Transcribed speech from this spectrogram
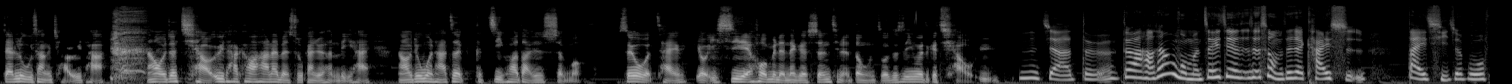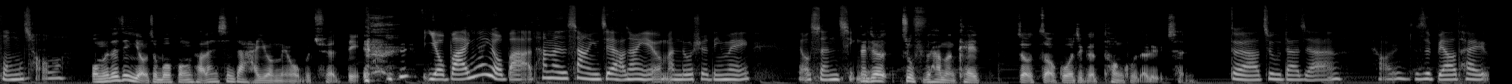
在路上巧遇他，然后我就巧遇他看到他那本书，感觉很厉害，然后就问他这个计划到底是什么。所以我才有一系列后面的那个申请的动作，就是因为这个巧遇。真的假的？对啊，好像我们这一届是是我们这届开始带起这波风潮吗？我们这届有这波风潮，但是现在还有没有？我不确定。有吧？应该有吧？他们上一届好像也有蛮多学弟妹有申请。那就祝福他们可以走走过这个痛苦的旅程。对啊，祝大家好运，就是不要太。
